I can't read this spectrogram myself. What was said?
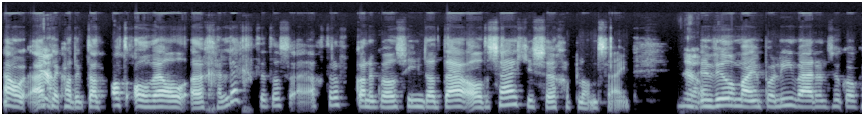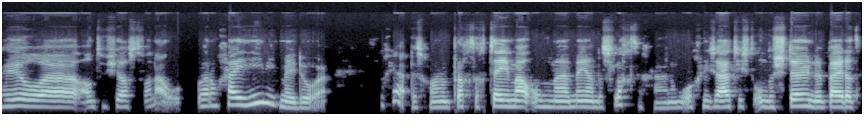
Nou, eigenlijk had ik dat pad al wel gelegd. Het was, achteraf kan ik wel zien dat daar al de zaadjes geplant zijn. Ja. En Wilma en Pauline waren natuurlijk ook heel enthousiast van, nou, waarom ga je hier niet mee door? Ik dacht, ja, het is gewoon een prachtig thema om mee aan de slag te gaan. Om organisaties te ondersteunen bij dat,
